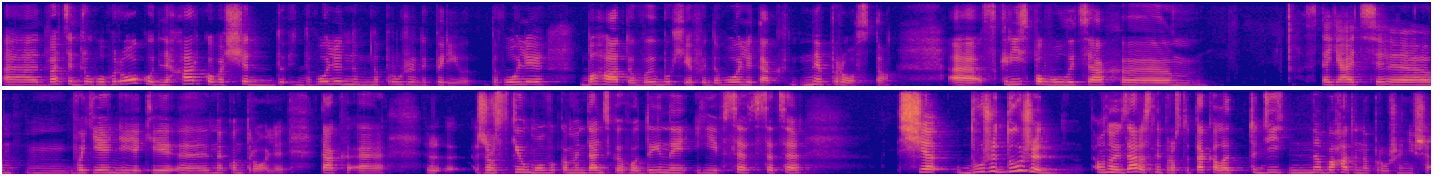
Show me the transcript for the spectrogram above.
е, 22-го року для Харкова ще доволі напружений період, доволі багато вибухів і доволі так непросто. Е, Скрізь по вулицях е, м, стоять е, воєнні, які е, на контролі. Так, е, жорсткі умови комендантської години і все, все це ще дуже-дуже. Воно і зараз не просто так, але тоді набагато напруженіше.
